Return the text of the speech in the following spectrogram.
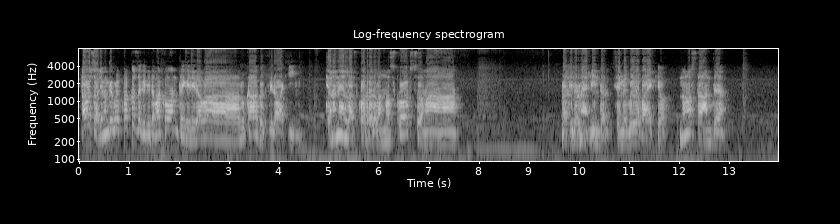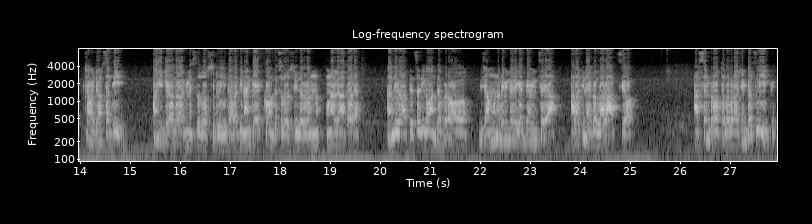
non lo so, gli manca quel qualcosa che gli dava Conte, che gli dava Lukaku e che gli dava Kimi. Cioè non è la squadra dell'anno scorso, ma Infatti per me l'Inter si è indebolita parecchio, nonostante diciamo, ci sono stati ogni giocatore alla fine è stato sostituito, alla fine anche Conte è stato sostituito con un allenatore, non dico l'altezza di Conte, però diciamo uno dei migliori che abbiamo in Serie A, alla fine con la Lazio ha sempre lottato per la Champions League,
